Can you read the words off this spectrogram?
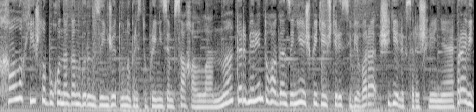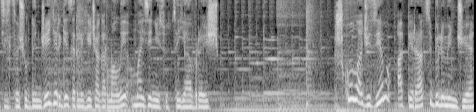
Халық ешлі бұғынаган вырынзенже туны преступленизем сахалланны, термерен туғаганзене ішпеде себе вара шиделік сірішлені. Правительство шурдынже ергезірліге чагармалы майзене яврыш. Школа жүзем операция бүлімінже.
